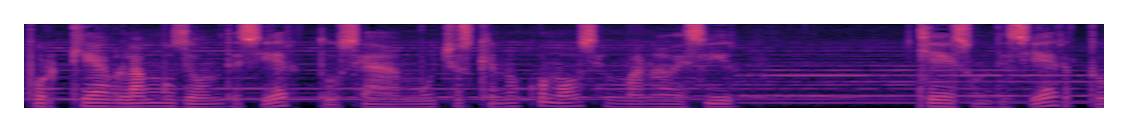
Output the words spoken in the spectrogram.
¿Por qué hablamos de un desierto? O sea, muchos que no conocen van a decir, ¿qué es un desierto?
